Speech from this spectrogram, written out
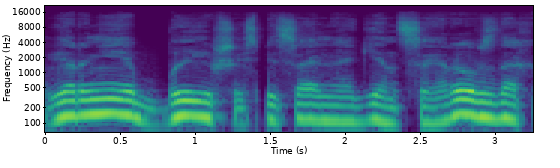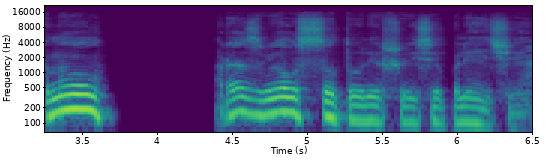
вернее, бывший специальный агент ЦРУ, вздохнул, развел сутулившиеся плечи.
